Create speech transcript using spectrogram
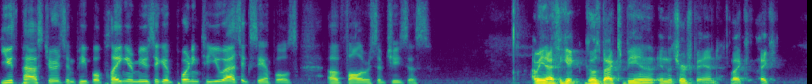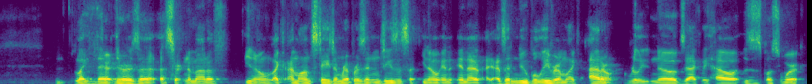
youth pastors and people playing your music and pointing to you as examples of followers of Jesus? I mean, I think it goes back to being in the church band. Like, like, like there, there is a, a certain amount of you know, like I'm on stage, I'm representing Jesus, you know, and, and I, as a new believer, I'm like, I don't really know exactly how this is supposed to work,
